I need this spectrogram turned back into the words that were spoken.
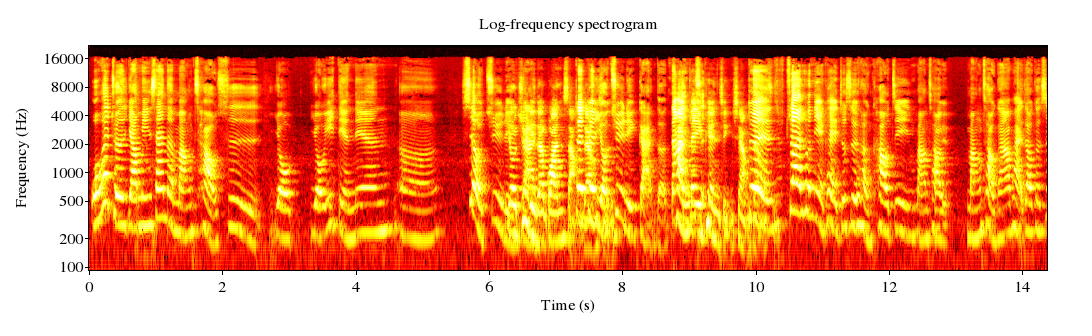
我会觉得阳明山的芒草是有。有一点点，嗯、呃，是有距离，有距离的观赏，对对，有距离感的。看那一片景象，对，虽然说你也可以就是很靠近芒草，芒草跟他拍照，可是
